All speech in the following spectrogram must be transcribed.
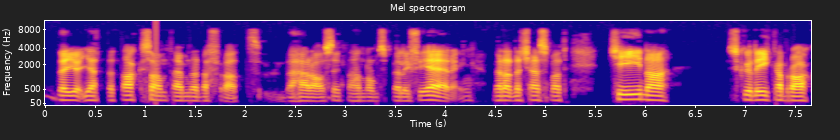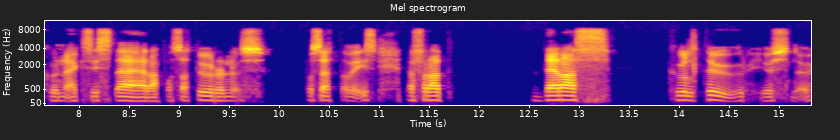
det är ju jättetacksamt ämne därför att det här avsnittet handlar om spelifiering. Men det känns som att Kina skulle lika bra kunna existera på Saturnus på sätt och vis. Därför att deras kultur just nu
